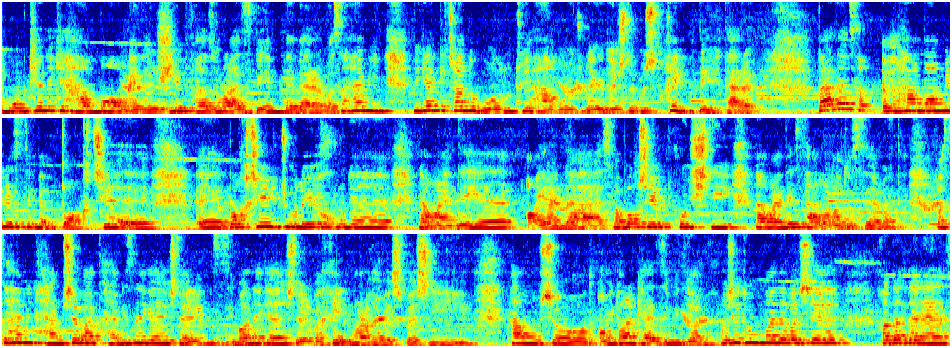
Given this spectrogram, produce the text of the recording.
ممکنه که حمام انرژی فضا رو از بین ببره. واسه همین میگن که چند تا گلدون توی حمامتون اگه داشته باشید خیلی بهتره. بعد از حمام می‌رسیم به باغچه. باغچه جلوی خونه نماینده آینده است و باغچه پشتی نماینده سلامت و ثروته. واسه همین همیشه باید تمیز نگهش داریم زیبا نگهش داریم و خیلی مراقبش باشیم. تموم شد. امیدوارم که از این ویدیو خوشتون اومده باشه. خدافظ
